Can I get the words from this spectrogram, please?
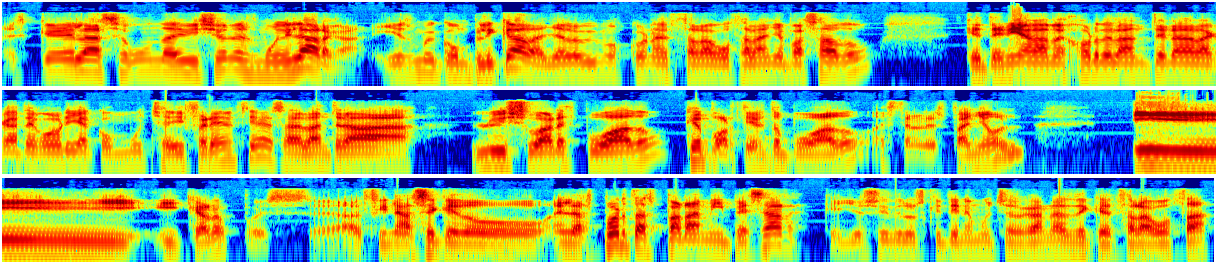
es que la segunda división es muy larga y es muy complicada. Ya lo vimos con el Zaragoza el año pasado, que tenía la mejor delantera de la categoría con mucha diferencia. Esa delantera Luis Suárez Puado, que por cierto Puado está en el español. Y, claro, pues eh, al final se quedó en las puertas, para mi pesar, que yo soy de los que tiene muchas ganas de que Zaragoza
